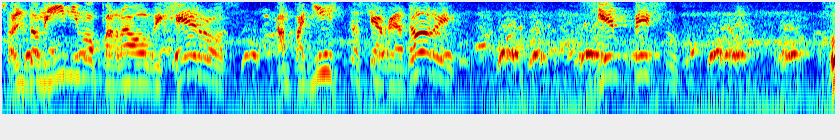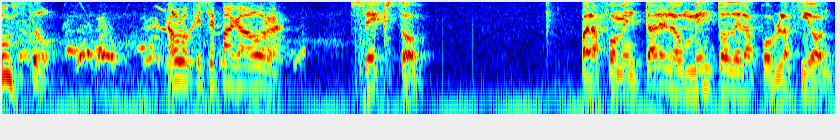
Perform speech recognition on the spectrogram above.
sueldo mínimo para ovejeros, campañistas y arreadores. 100 pesos. Justo. No lo que se paga ahora. Sexto, para fomentar el aumento de la población,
